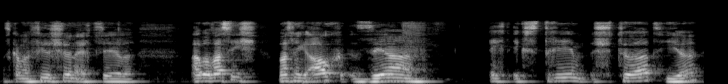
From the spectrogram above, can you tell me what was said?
Das kann man viel schöner erzählen. Aber was ich, was mich auch sehr, echt extrem stört hier,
